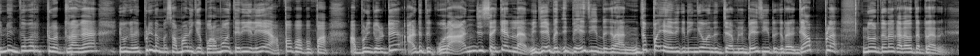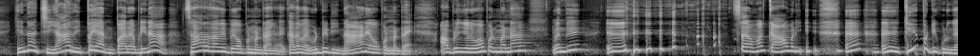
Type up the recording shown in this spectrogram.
இன்னும் இந்த வரட்டு வட்டுறாங்க? இவங்களை எப்படி நம்ம சமாளிக்க போகிறோமோ தெரியலையே அப்பா பாப்பாப்பா அப்படின்னு சொல்லிட்டு அடுத்து ஒரு அஞ்சு செகண்டில் விஜய் பற்றி பேசிக்கிட்டு இருக்கிறான். இந்த பையன் எதுக்கு நீங்கள் வந்துச்சு அப்படின்னு பேசிக்கிட்டு இருக்கிற கேப்பில் இன்னொரு தடவை கதவை தட்டுறாரு. என்னாச்சு? யார்? இப்போ யாருன்னு பாரு அப்படின்னா சாரதாவே போய் ஓப்பன் பண்ணுறாங்க கதவை விட்டுடி நானே ஓப்பன் பண்ணுறேன் அப்படின்னு சொல்லி ஓப்பன் பண்ணால் வந்து செம காமெடி. தீப்பெட்டி கொடுங்க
